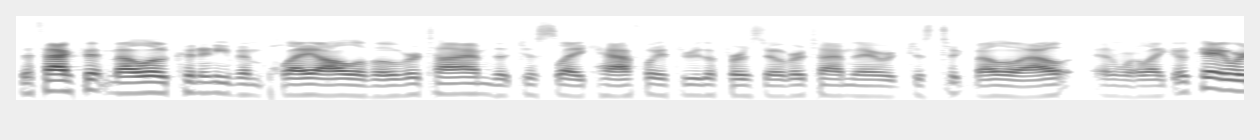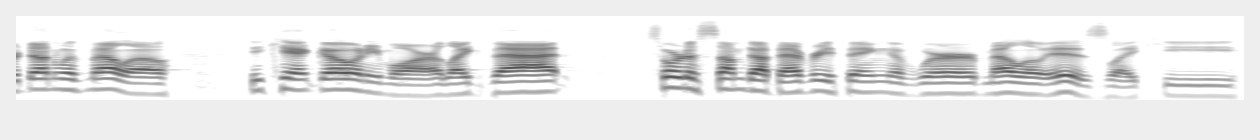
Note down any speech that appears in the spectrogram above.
the fact that Melo couldn't even play all of overtime, that just like halfway through the first overtime, they were just took Melo out and were like, okay, we're done with Melo. He can't go anymore. Like that sort of summed up everything of where Melo is. Like he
